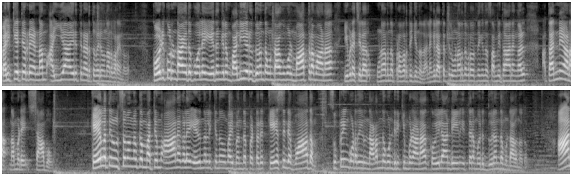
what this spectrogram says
പരിക്കേറ്റവരുടെ എണ്ണം അയ്യായിരത്തിനടുത്ത് വരുമെന്നാണ് പറയുന്നത്. കോഴിക്കോട് കോഴിക്കോടുണ്ടായതുപോലെ ഏതെങ്കിലും വലിയൊരു ദുരന്തം ഉണ്ടാകുമ്പോൾ മാത്രമാണ് ഇവിടെ ചിലർ ഉണർന്ന് പ്രവർത്തിക്കുന്നത്. അല്ലെങ്കിൽ അത്തരത്തിൽ ഉണർന്ന് പ്രവർത്തിക്കുന്ന സംവിധാനങ്ങൾ തന്നെയാണ് നമ്മുടെ ശാപവും. കേരളത്തിൽ ഉത്സവങ്ങൾക്കും മറ്റും ആനകളെ എഴുന്നള്ളിക്കുന്നതുമായി ബന്ധപ്പെട്ട ഒരു കേസിന്റെ വാദം സുപ്രീം കോടതിയിൽ നടന്നുകൊണ്ടിരിക്കുമ്പോഴാണ് കൊയിലാണ്ടിയിൽ ഇത്തരം ഒരു ദുരന്തമുണ്ടാകുന്നത്. ആന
